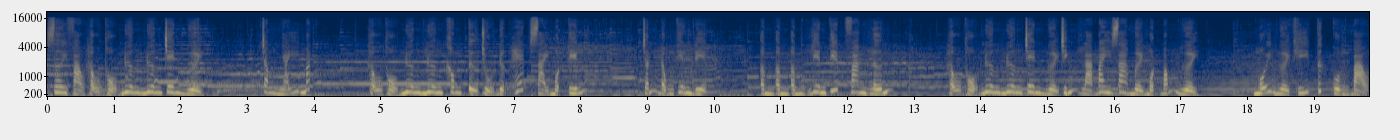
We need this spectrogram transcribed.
Rơi vào hậu thổ nương nương trên người. Trong nháy mắt, Hậu thổ nương nương không tự chủ được hết dài một tiếng. Chấn động thiên địa. Âm âm âm liên tiếp vang lớn. Hậu thổ nương nương trên người chính là bay ra 11 bóng người. Mỗi người khí tức cuồng bảo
